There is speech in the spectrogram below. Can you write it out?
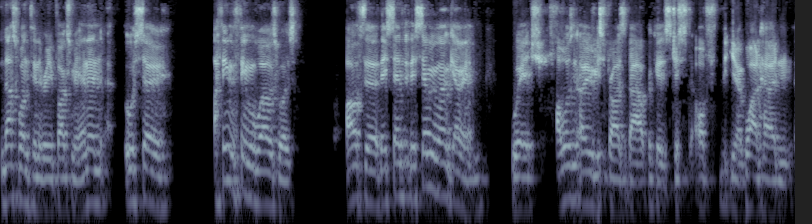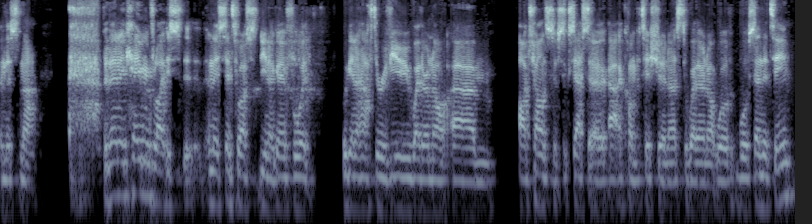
And that's one thing that really bugs me. And then also, I think the thing with Worlds was after they said that they said we weren't going, which I wasn't overly surprised about because just of you know what I'd heard and, and this and that. But then it came with like this, and they said to us, you know, going forward, we're going to have to review whether or not um, our chance of success at a, at a, competition as to whether or not we'll we'll send a team.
